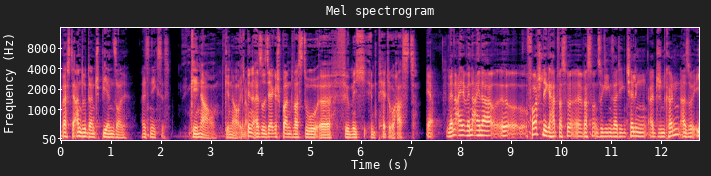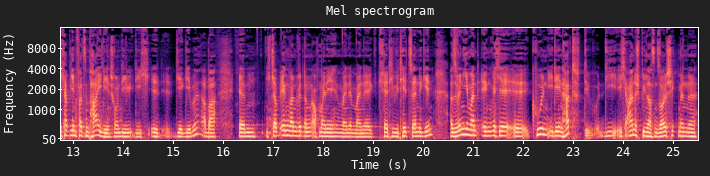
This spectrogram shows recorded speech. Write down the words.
was der andere dann spielen soll als nächstes. Genau, genau. Ich Genau. bin also sehr gespannt, was du äh, für mich in petto hast. Ja, wenn, ein, wenn einer äh, Vorschläge hat, was wir, äh, was wir uns so gegenseitig challengen können, also ich habe jedenfalls ein paar Ideen schon, die, die ich äh, dir gebe, aber ähm, ich glaube, irgendwann wird dann auch meine, meine, meine Kreativität zu Ende gehen. Also wenn jemand irgendwelche äh, coolen Ideen hat, die, die ich Arne spielen lassen soll, schickt mir eine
